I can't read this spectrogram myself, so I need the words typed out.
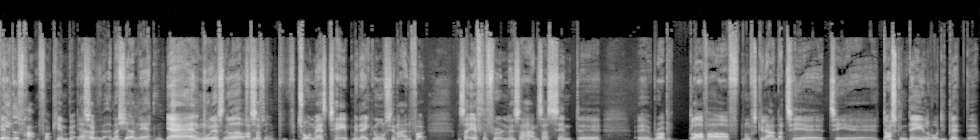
væltede frem for at kæmpe, Ja, og så marcherede om natten. Ja, at alle mulige og sådan noget, og så ikke? tog en masse tab, men ikke nogen af sine egne folk. Og så efterfølgende, så har han så sendt øh, øh, Robert Glover og nogle forskellige andre til, øh, til øh, Duskendale, hvor de blev øh,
